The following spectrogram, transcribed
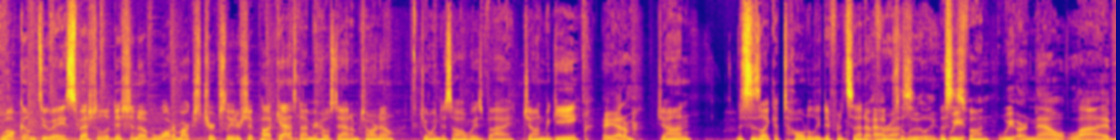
Welcome to a special edition of Watermark's Church Leadership Podcast. I'm your host, Adam Tarnow, joined as always by John McGee. Hey, Adam. John, this is like a totally different setup for us. Absolutely. This we, is fun. We are now live,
